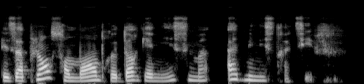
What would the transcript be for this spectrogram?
Les appelants sont membres d'organismes administratifs.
